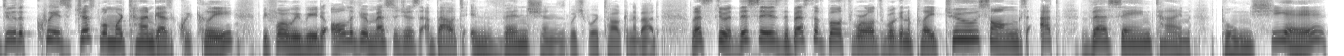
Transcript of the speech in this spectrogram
do the quiz just one more time, guys, quickly, before we read all of your messages about inventions, which we're talking about. Let's do it. This is the best of both worlds. We're gonna play two songs at the same time. 동시에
